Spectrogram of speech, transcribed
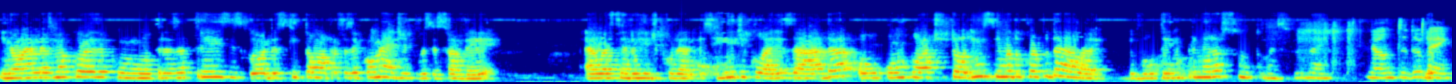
E não é a mesma coisa com outras atrizes gordas que estão lá para fazer comédia, que você só vê ela sendo ridicularizada ou com um plot todo em cima do corpo dela. Eu voltei no primeiro assunto, mas tudo bem. Não, tudo e, bem.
